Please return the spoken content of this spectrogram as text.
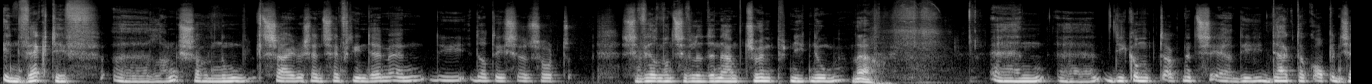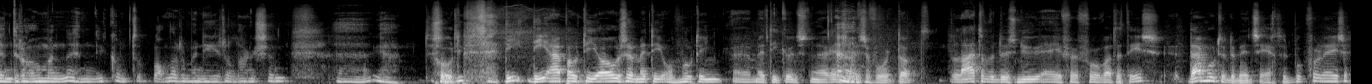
invective langs, zo noemt Cyrus en zijn vrienden. En die, dat is een soort. Ze willen, want ze willen de naam Trump niet noemen. Nou. En uh, die, komt ook met, ja, die duikt ook op in zijn dromen en die komt op andere manieren langs. En, uh, ja, dus Goed, die, die, die apotheose met die ontmoeting uh, met die kunstenares enzovoort, dat laten we dus nu even voor wat het is. Daar moeten de mensen echt het boek voor lezen.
